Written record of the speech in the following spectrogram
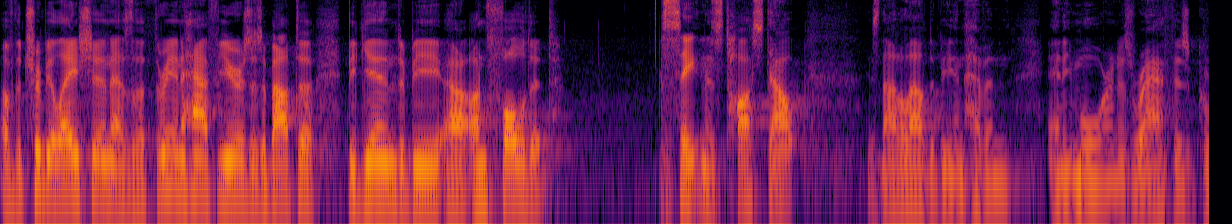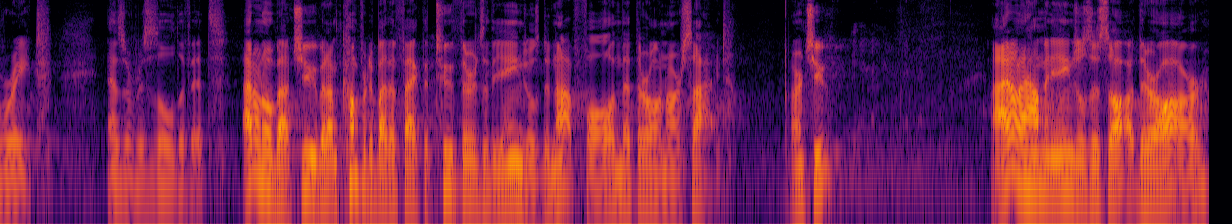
of the tribulation, as the three and a half years is about to begin to be uh, unfolded, Satan is tossed out, is not allowed to be in heaven anymore, and his wrath is great as a result of it. I don't know about you, but I'm comforted by the fact that two thirds of the angels did not fall and that they're on our side. Aren't you? I don't know how many angels there are,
